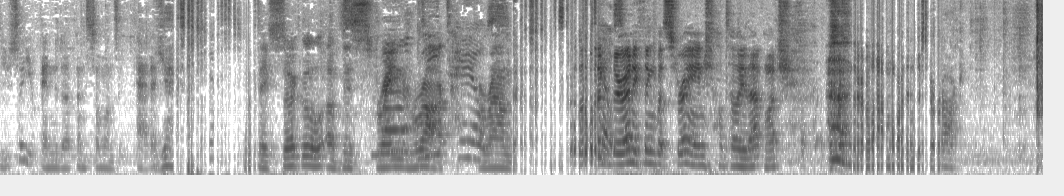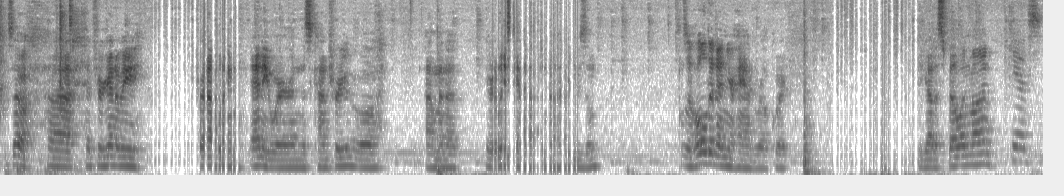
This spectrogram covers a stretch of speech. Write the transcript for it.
you say you ended up in someone's attic? Yes. With a circle of this strange Small rock details. around us. If they're anything but strange, I'll tell you that much. they're a lot more than just a rock. So, uh, if you're going to be traveling anywhere in this country, well, I'm going to, you're at least going to have to know how to use them. So hold it in your hand real quick. You got a spell in mind? Yes.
